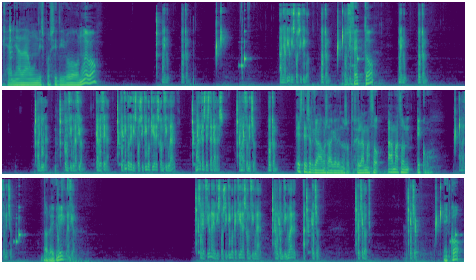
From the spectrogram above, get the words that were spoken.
que añada un dispositivo nuevo. Menú, botón. Añadir dispositivo, botón. Perfecto. Menú, botón. Ayuda, configuración, cabecera. ¿Qué tipo de dispositivo quieres configurar? Marcas destacadas. Amazon hecho, botón. Este es el que vamos a querer nosotros, el Amazon, Amazon Echo. Doble clic. Selecciona el dispositivo que quieras configurar. Al continuar, ah, hecho. Hecho dot. Hecho. Echo,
